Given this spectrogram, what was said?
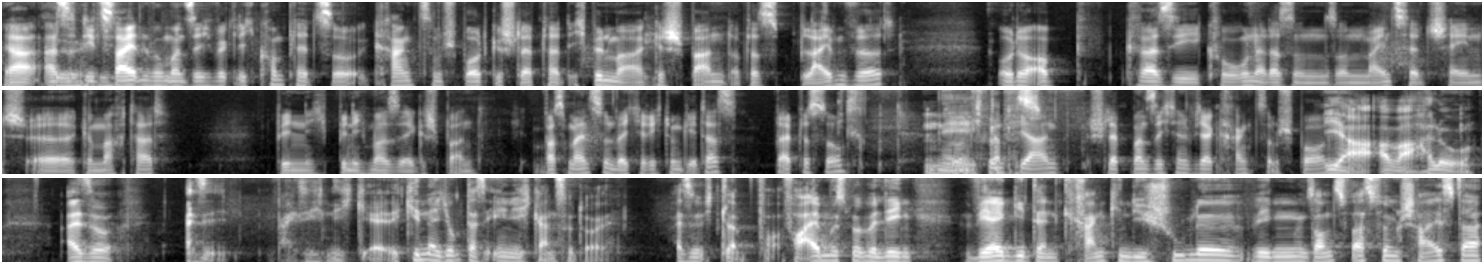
Ja, also die wirklich. Zeiten, wo man sich wirklich komplett so krank zum Sport geschleppt hat. Ich bin mal gespannt, ob das bleiben wird oder ob quasi Corona da so ein, so ein Mindset-Change äh, gemacht hat. Bin ich, bin ich mal sehr gespannt. Was meinst du, in welche Richtung geht das? Bleibt das so? Nee, so in ich glaub, fünf das- Jahren schleppt man sich dann wieder krank zum Sport? Ja, aber hallo. Also, also weiß ich nicht. Äh, Kinder juckt das eh nicht ganz so doll. Also ich glaube, vor, vor allem muss man überlegen, wer geht denn krank in die Schule wegen sonst was für einem Scheiß da?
